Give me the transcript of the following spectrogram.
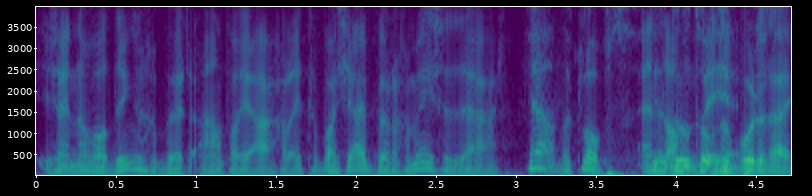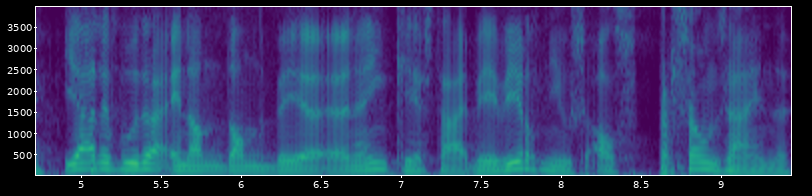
zijn nog wel dingen gebeurd een aantal jaar geleden. Toen was jij burgemeester daar. Ja, dat klopt. En je dan doet op de je- boerderij. Ja, de boerderij. En dan, dan ben je in één keer sta, ben je wereldnieuws als persoon zijnde.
